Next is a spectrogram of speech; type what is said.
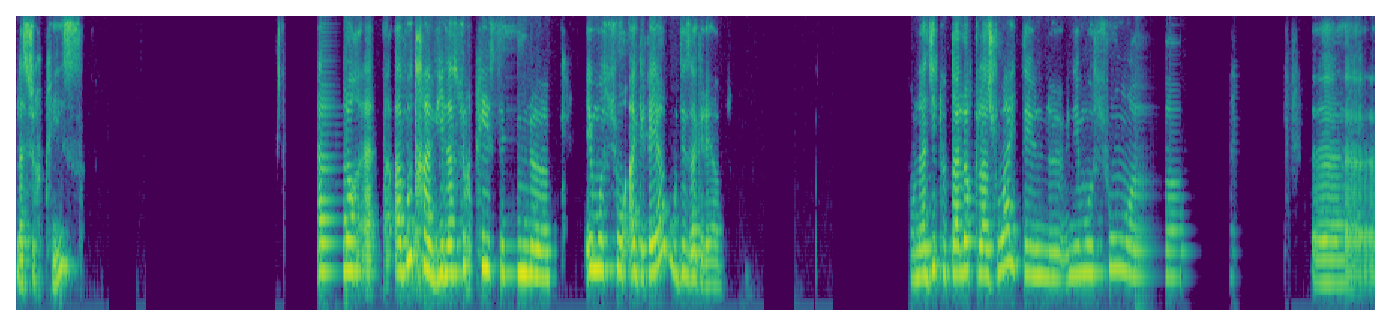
la surprise. Alors, à, votre avis, la surprise, c'est une émotion agréable ou désagréable? On a dit tout à l'heure que la joie était une, émotion euh, euh,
